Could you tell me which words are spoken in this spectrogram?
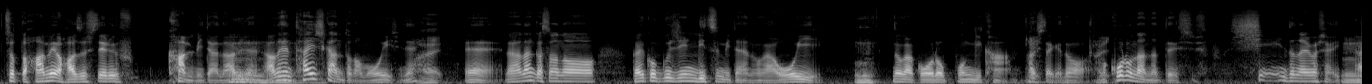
うちょっと羽目を外してる感みたいなのあるじゃない。ですか、あの辺大使館とかも多いしね、はい、えー、だからなんかその外国人率みたいなのが多いのがこう六本木間でしたけど、はい、コロナになってシーンとなりました一回、うんうん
